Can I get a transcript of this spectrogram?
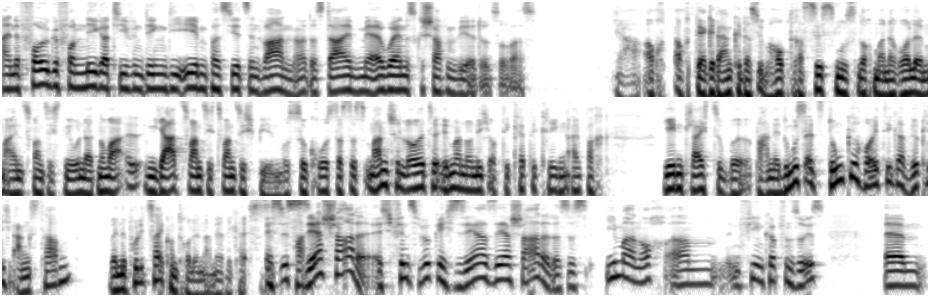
eine Folge von negativen Dingen, die eben passiert sind, waren, ne? dass da eben mehr Awareness geschaffen wird und sowas. Ja, auch, auch der Gedanke, dass überhaupt Rassismus noch mal eine Rolle im 21. Jahrhundert, nochmal äh, im Jahr 2020 spielen muss, so groß, dass das manche Leute immer noch nicht auf die Kette kriegen, einfach jeden gleich zu behandeln. Du musst als Dunkelhäutiger wirklich Angst haben, wenn eine Polizeikontrolle in Amerika ist. Das es ist, ist sehr schade. Ich finde es wirklich sehr, sehr schade, dass es immer noch ähm, in vielen Köpfen so ist. Ähm,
